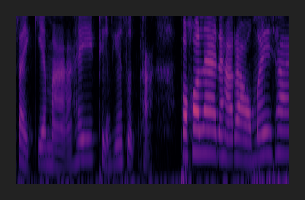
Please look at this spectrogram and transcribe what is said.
ใส่เกียร์มาให้ถึงที่สุดค่ะ เพราะข้อแรกนะคะ เราไม่ใช่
